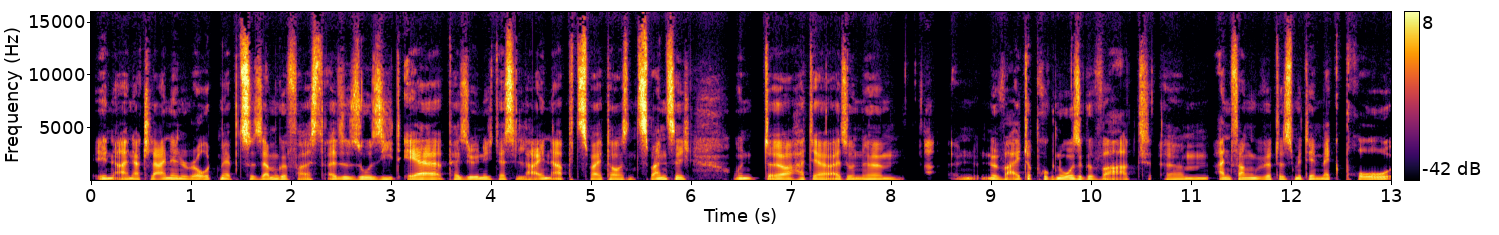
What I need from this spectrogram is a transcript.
in einer kleinen Roadmap zusammengefasst. Also so sieht er persönlich das Line-up 2020 und da äh, hat er also eine eine weite Prognose gewagt. Ähm, anfangen wird es mit dem Mac Pro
